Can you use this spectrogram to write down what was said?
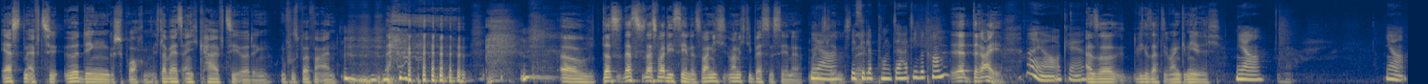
ersten FC Uerdingen gesprochen. Ich glaube, er heißt eigentlich KFC Uerdingen, ein Fußballverein. ähm, das, das, das war die Szene. Das war nicht, war nicht die beste Szene meines ja. Lebens. Wie viele Punkte hat die bekommen? Äh, drei. Ah ja, okay. Also, wie gesagt, die waren gnädig. Ja. Ja. ja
